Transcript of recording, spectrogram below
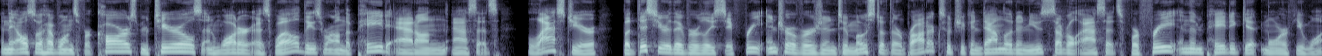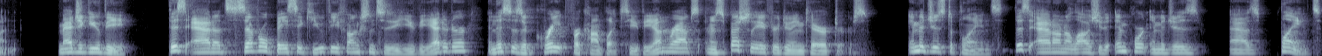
and they also have ones for cars, materials, and water as well. These were on the paid add-on assets last year, but this year they've released a free intro version to most of their products, which you can download and use several assets for free and then pay to get more if you want. Magic UV. This added several basic UV functions to the UV editor, and this is a great for complex UV unwraps, and especially if you're doing characters. Images to planes. This add-on allows you to import images as planes.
